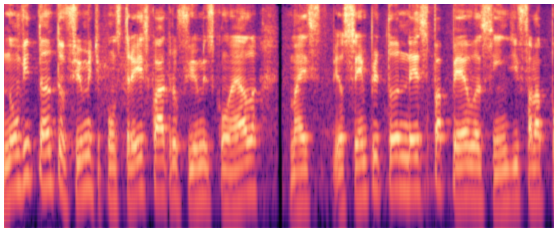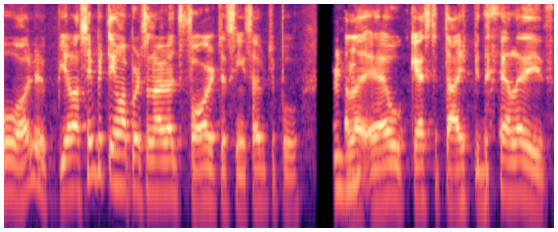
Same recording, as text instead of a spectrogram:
Não vi tanto filme, tipo, uns três, quatro filmes com ela, mas eu sempre tô nesse papel, assim, de falar, pô, olha. E ela sempre tem uma personalidade forte, assim, sabe? Tipo, Uhum. ela é o cast type dela, é isso.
